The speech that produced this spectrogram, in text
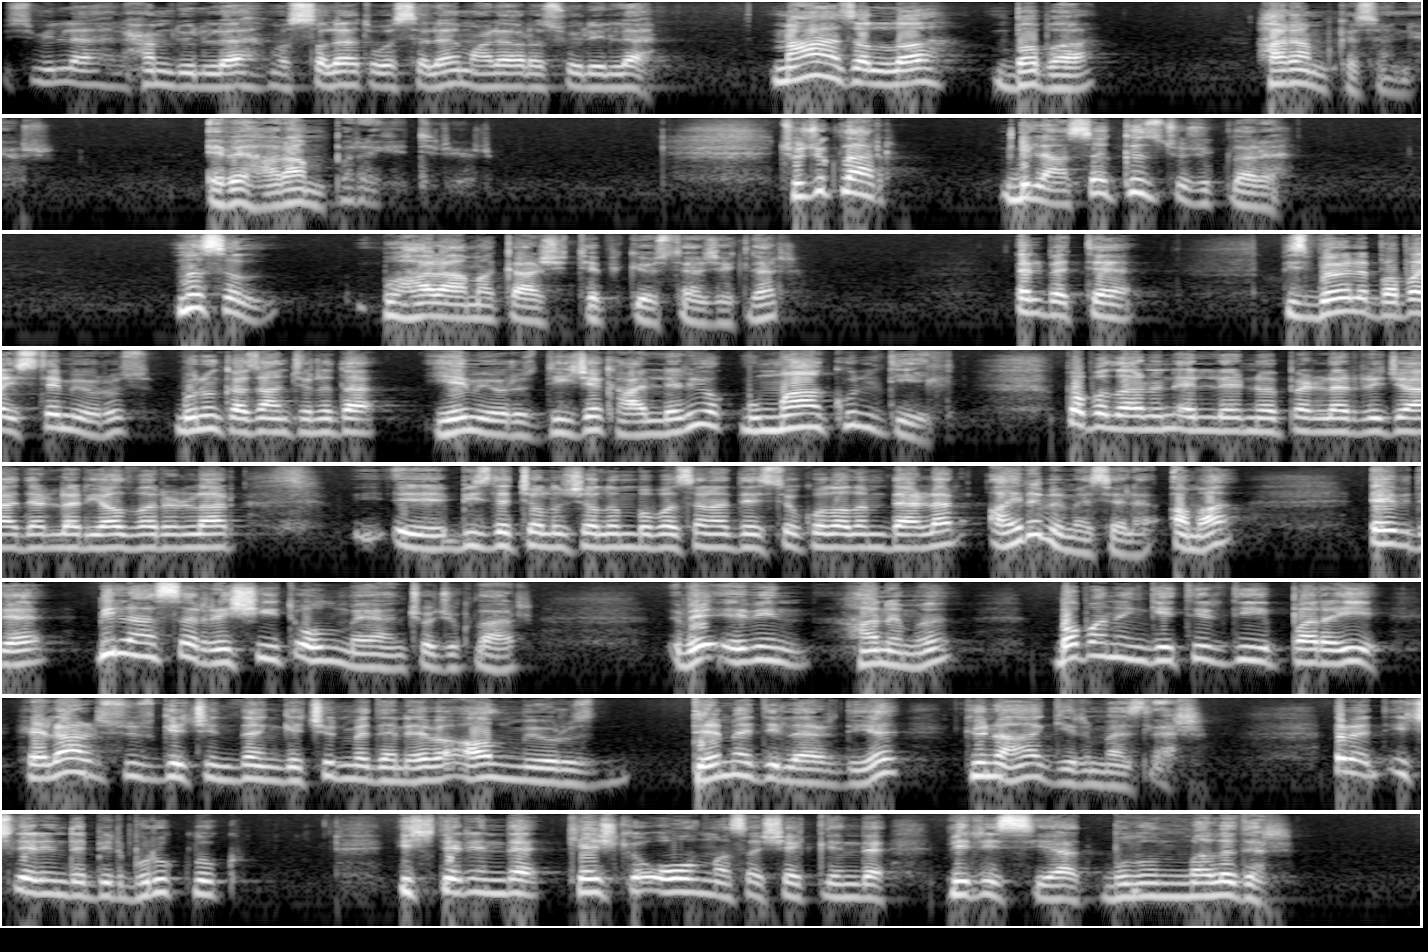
Bismillah, elhamdülillah, ve salatu ve selamu ala Resulillah. Maazallah baba haram kazanıyor. Eve haram para getiriyor. Çocuklar, bilhassa kız çocukları nasıl bu harama karşı tepki gösterecekler? Elbette biz böyle baba istemiyoruz, bunun kazancını da yemiyoruz diyecek halleri yok. Bu makul değil. Babalarının ellerini öperler, rica ederler, yalvarırlar. Ee, biz de çalışalım, baba sana destek olalım derler. Ayrı bir mesele. Ama evde bilhassa reşit olmayan çocuklar ve evin hanımı babanın getirdiği parayı helal süzgecinden geçirmeden eve almıyoruz demediler diye günaha girmezler. Evet içlerinde bir burukluk, içlerinde keşke olmasa şeklinde bir hissiyat bulunmalıdır.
